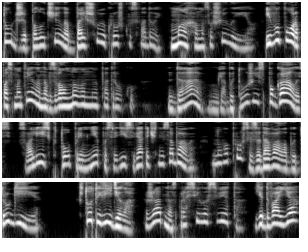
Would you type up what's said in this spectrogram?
тут же получила большую кружку с водой. Махом осушила ее и в упор посмотрела на взволнованную подругу. Да, я бы тоже испугалась, свались кто при мне посреди святочной забавы, но вопросы задавала бы другие. «Что ты видела?» — жадно спросила Света. Едва я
